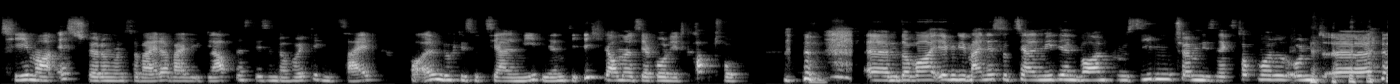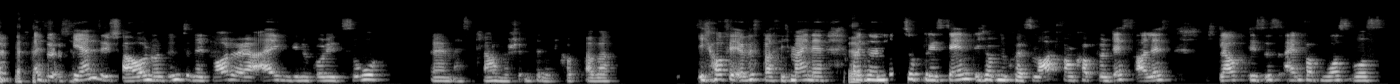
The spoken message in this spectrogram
Thema Essstörung und so weiter, weil ich glaube, dass das in der heutigen Zeit, vor allem durch die sozialen Medien, die ich damals ja gar nicht gehabt habe, mhm. ähm, da war irgendwie meine sozialen Medien waren Pro7, Germany's Next Topmodel und äh, also Fernsehschauen und Internet war da ja eigentlich noch gar nicht so, ähm, also klar haben wir schon Internet gehabt, aber ich hoffe, ihr wisst, was ich meine. Ja. Halt noch nicht so präsent. Ich habe nur kein Smartphone gehabt und das alles. Ich glaube, das ist einfach was, was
